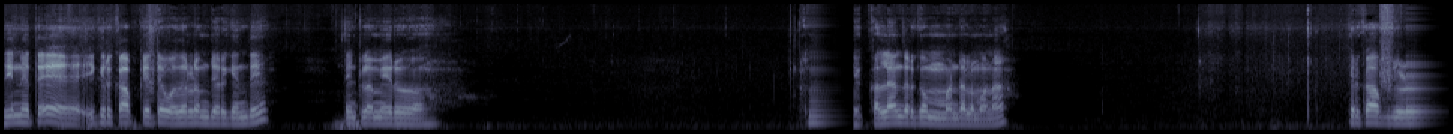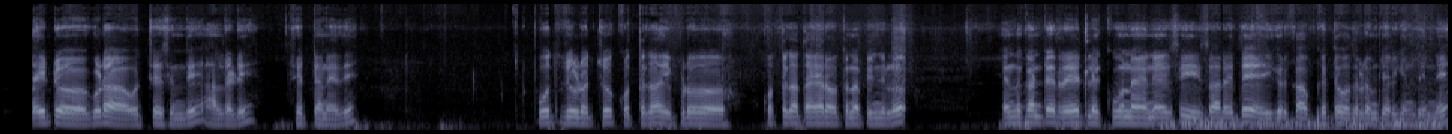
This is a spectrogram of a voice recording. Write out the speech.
దీన్ని అయితే ఇగిరి కాపుకి అయితే వదలడం జరిగింది. దీంట్లో మీరు కళ్యాణదుర్గం మండలం మన ఎగిరికాపు చూడ లైట్ కూడా వచ్చేసింది ఆల్రెడీ చెట్టు అనేది. పూత చూడొచ్చు కొత్తగా ఇప్పుడు కొత్తగా తయారవుతున్న పింజలు. ఎందుకంటే రేట్లు ఎక్కువ ఉన్నాయనేసి ఈసారి అయితే ఇగిరి కాపుకి అయితే వదలడం జరిగింది దీన్ని.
